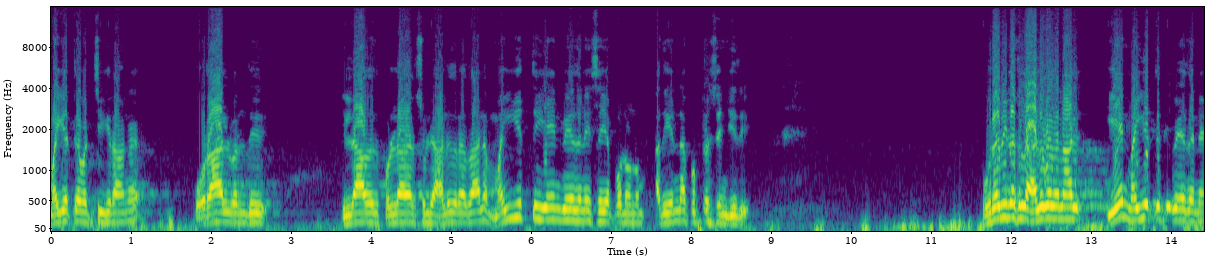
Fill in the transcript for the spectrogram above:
மையத்தை வச்சுக்கிறாங்க. ஒரு ஆள் வந்து இல்லாதது பொல்லாதன்னு சொல்லி அழுகிறதால மையத்து ஏன் வேதனை செய்யப்படணும்? அது என்ன குற்றம் செஞ்சுது? உறவினர்கள் அழுவதனால் ஏன் மையத்துக்கு வேதனை?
